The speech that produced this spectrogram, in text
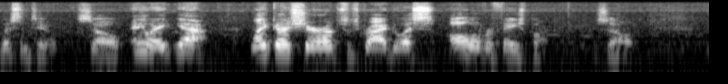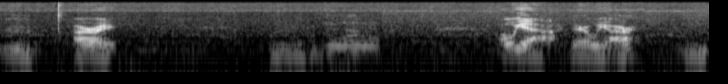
listen to. So, anyway, yeah, like us, share us, subscribe to us all over Facebook. So, mm, all right. mm-hmm. Oh, yeah, there we are. Mm.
